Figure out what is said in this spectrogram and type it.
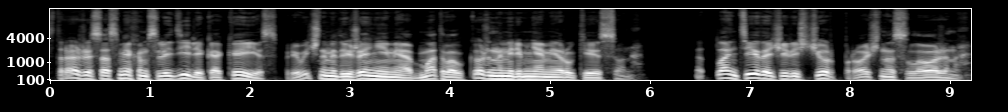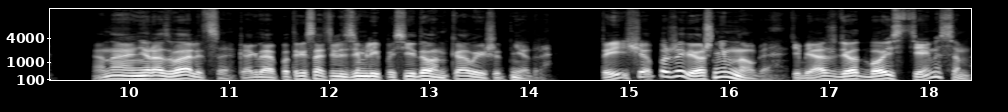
Стражи со смехом следили, как Эйс привычными движениями обматывал кожаными ремнями руки Эсона. Атлантида чересчур прочно сложена. Она не развалится, когда потрясатель земли Посейдон колышет недра. Ты еще поживешь немного. Тебя ждет бой с Темисом,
